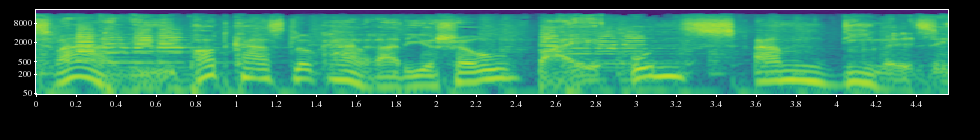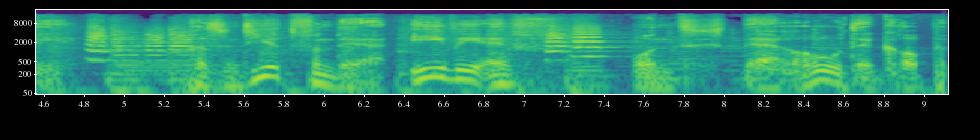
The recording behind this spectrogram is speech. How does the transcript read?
Das war die Podcast Lokalradioshow bei uns am Diemelsee. Präsentiert von der EWF und der Rote Gruppe.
